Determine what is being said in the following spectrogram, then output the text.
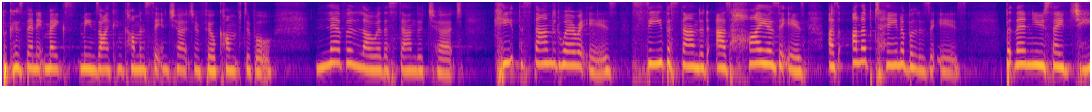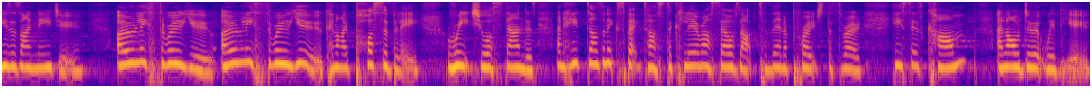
because then it makes means I can come and sit in church and feel comfortable. Never lower the standard, church. Keep the standard where it is. See the standard as high as it is, as unobtainable as it is. But then you say, Jesus, I need you. Only through you, only through you can I possibly reach your standards. And He doesn't expect us to clear ourselves up to then approach the throne. He says, Come and I'll do it with you.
